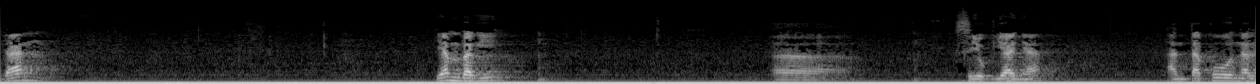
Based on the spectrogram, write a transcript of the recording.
Dan yang bagi uh, seyugyanya antakunal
